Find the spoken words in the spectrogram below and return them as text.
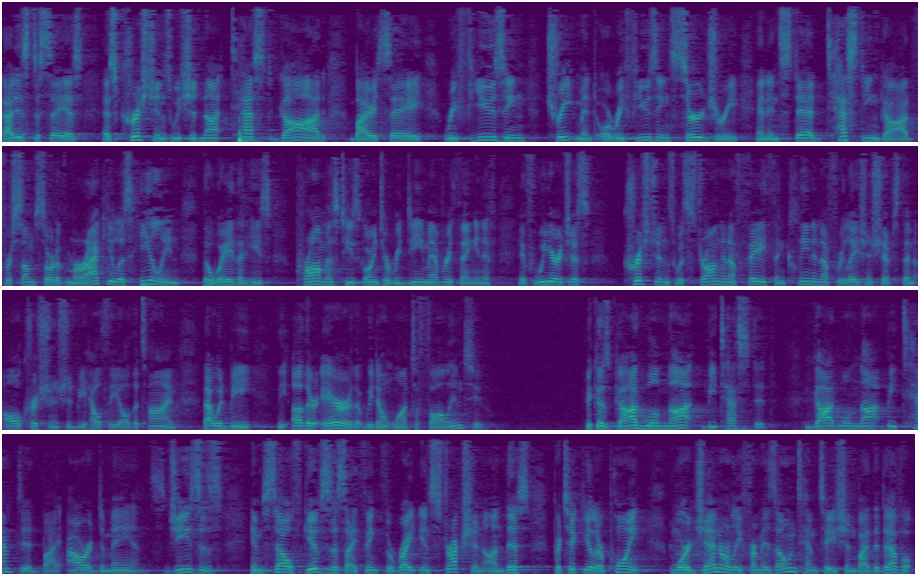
That is to say, as, as Christians, we should not test God by, say, refusing treatment or refusing surgery and instead testing God for some sort of miraculous healing the way that He's promised He's going to redeem everything. And if, if we are just Christians with strong enough faith and clean enough relationships, then all Christians should be healthy all the time. That would be the other error that we don't want to fall into. Because God will not be tested. God will not be tempted by our demands. Jesus himself gives us, I think, the right instruction on this particular point more generally from his own temptation by the devil.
